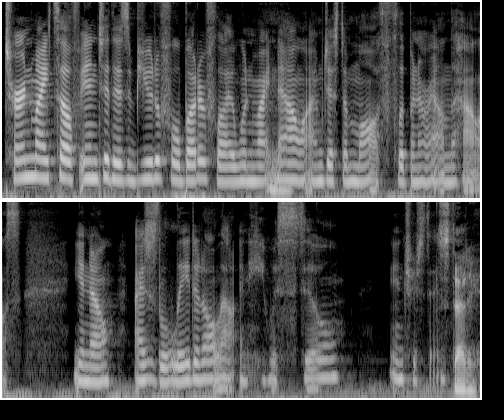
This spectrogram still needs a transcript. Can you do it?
turn myself into this beautiful butterfly when right now I'm just a moth flipping around the house. You know, I just laid it all out and he was still interested. Steady.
